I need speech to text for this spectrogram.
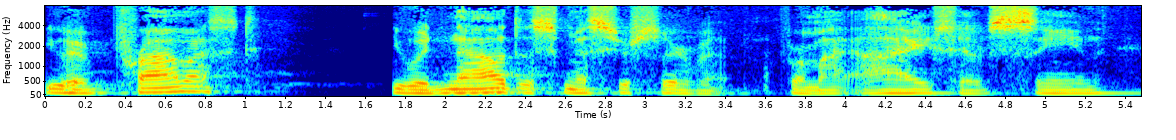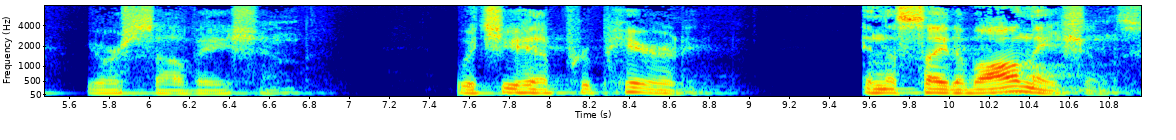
you have promised you would now dismiss your servant, for my eyes have seen your salvation, which you have prepared in the sight of all nations,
